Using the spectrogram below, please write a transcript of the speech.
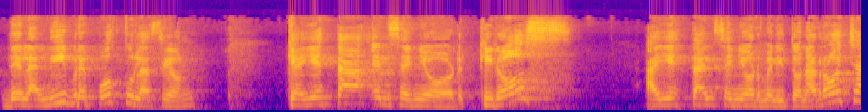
de la libre postulación, que ahí está el señor Quirós, ahí está el señor Melitona Rocha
